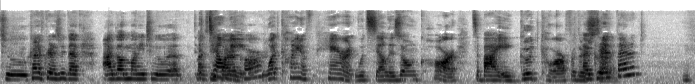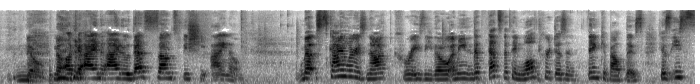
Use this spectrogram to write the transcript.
To kind of criticize that I got money to uh, Tell me, car. what kind of parent would sell his own car to buy a good car for their A son? great parent? No. No, okay, I know, I know. That sounds fishy. I know. But Skyler is not crazy though. I mean, that that's the thing. Walter doesn't think about this because he's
